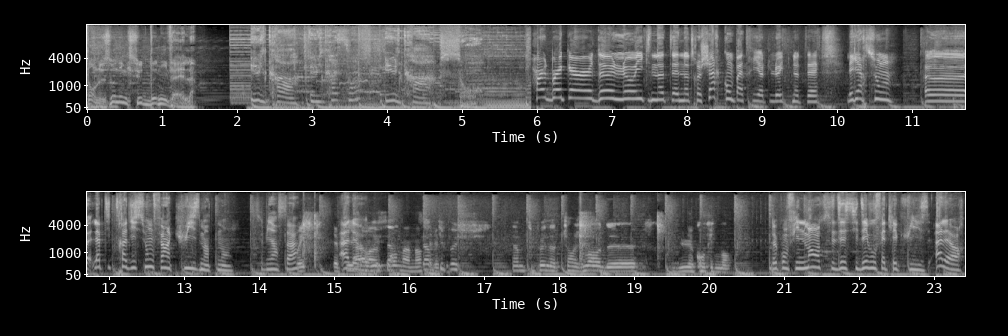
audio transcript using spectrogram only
dans le zoning sud de Nivelles. Ultra. Ultrason. Ultra. Son. Heartbreaker de Loïc Notet, notre cher compatriote Loïc Notet. Les garçons, euh, la petite tradition, on fait un quiz maintenant. C'est bien ça Oui, c'est Alors- un un, un petit peu, c'est un petit peu notre changement de, du confinement. De confinement, c'est décidé, vous faites les quiz. Alors,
